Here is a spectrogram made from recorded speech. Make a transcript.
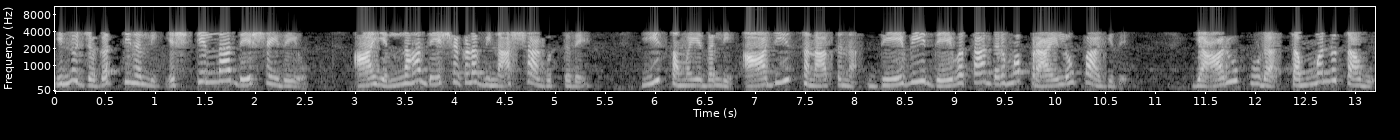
ಇನ್ನು ಜಗತ್ತಿನಲ್ಲಿ ಎಷ್ಟೆಲ್ಲಾ ದೇಶ ಇದೆಯೋ ಆ ಎಲ್ಲಾ ದೇಶಗಳ ವಿನಾಶ ಆಗುತ್ತದೆ. ಈ ಸಮಯದಲ್ಲಿ ಆದಿ ಸನಾತನ ದೇವಿ ದೇವತಾ ಧರ್ಮ ಪ್ರಾಯಲೋಪ ಆಗಿದೆ. ಯಾರೂ ಕೂಡ ತಮ್ಮನ್ನು ತಾವು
